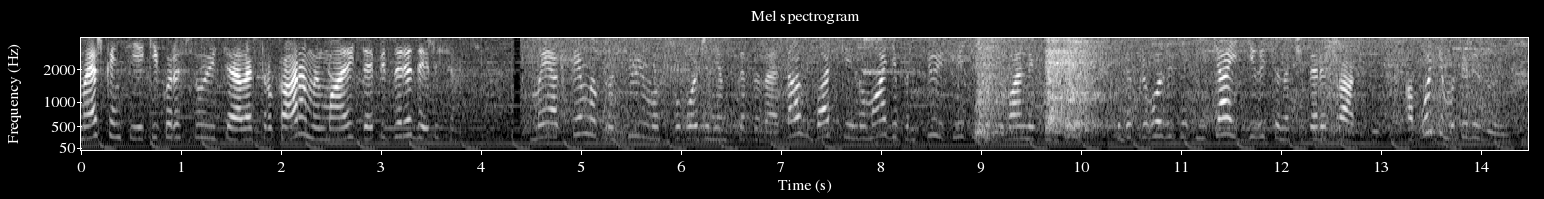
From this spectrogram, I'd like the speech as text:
Мешканці, які користуються електрокарами, мають де підзарядитися. Ми активно працюємо з погодженням з ТПВ. Так, в Барській громаді працює сміттєсортувальний комплекс, куди привозиться сміття і ділиться на чотири фракції, а потім утилізується.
